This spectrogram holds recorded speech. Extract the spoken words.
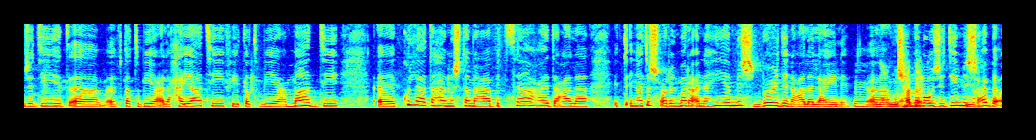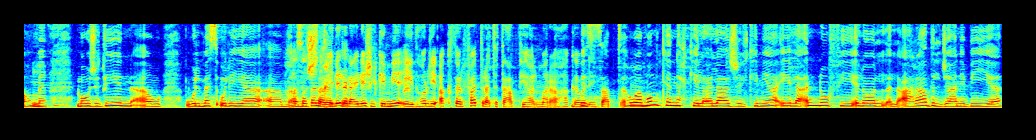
جديد آه، في تطبيع حياتي في تطبيع مادي آه، كلها هاي المجتمعات بتساعد على إنها تشعر المرأة انها هي مش بيردن على العيلة. آه، نعم، مش هم. موجودين مش نعم. عبء. هم موجودين أو والمسؤولية مشتركة. خلال العلاج الكيميائي يظهر لي أكثر فترة تتعب فيها هكذا ولا إيه؟ بالضبط. هو ممكن نحكي العلاج الكيميائي لأنه في له الأعراض الجانبية.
